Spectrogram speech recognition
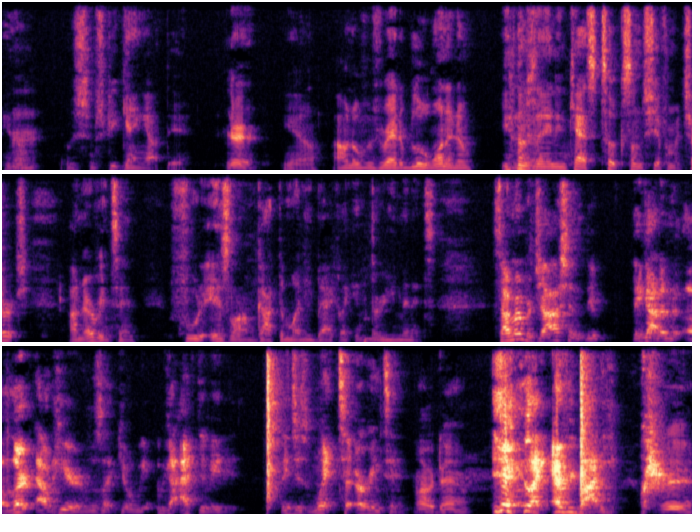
You know, Mm. it was some street gang out there. Yeah. You know, I don't know if it was red or blue, one of them. You know what I'm saying? And cats took some shit from a church on Irvington. Fruit of Islam got the money back like in 30 minutes. So I remember Josh and they, they got an alert out here. It was like, yo, we, we got activated. They just went to Irvington. Oh damn. Yeah, like everybody. Yeah.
